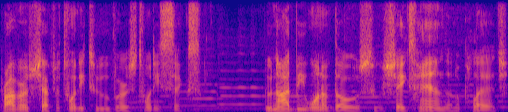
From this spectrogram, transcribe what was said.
Proverbs chapter 22, verse 26. Do not be one of those who shakes hands on a pledge,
